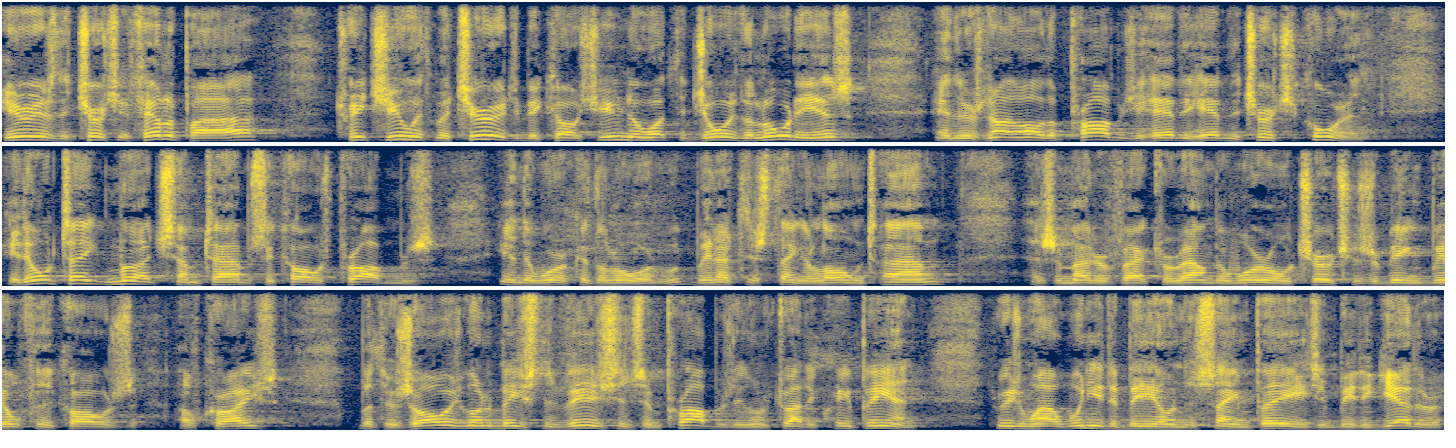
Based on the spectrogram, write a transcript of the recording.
Here is the church at Philippi treats you with maturity because you know what the joy of the Lord is, and there's not all the problems you have that you have in the church of Corinth. It don't take much sometimes to cause problems in the work of the Lord. We've been at this thing a long time. As a matter of fact, around the world, churches are being built for the cause of Christ, but there's always going to be some divisions and problems that are going to try to creep in. The reason why we need to be on the same page and be together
